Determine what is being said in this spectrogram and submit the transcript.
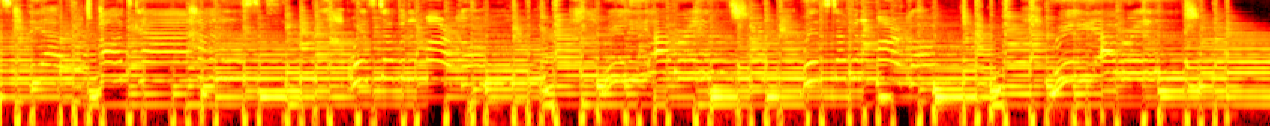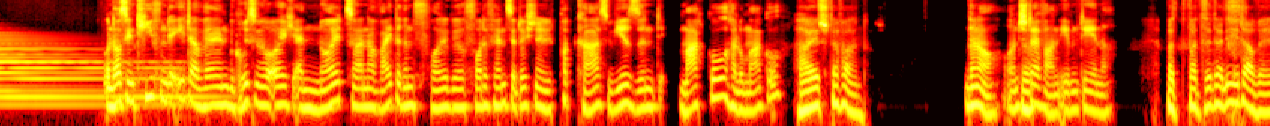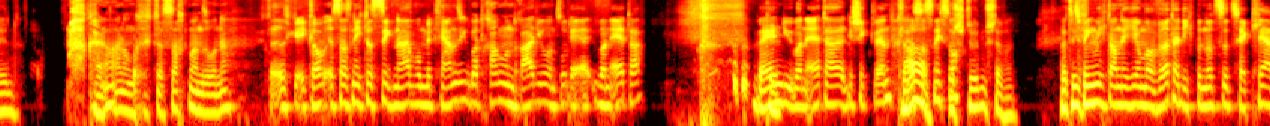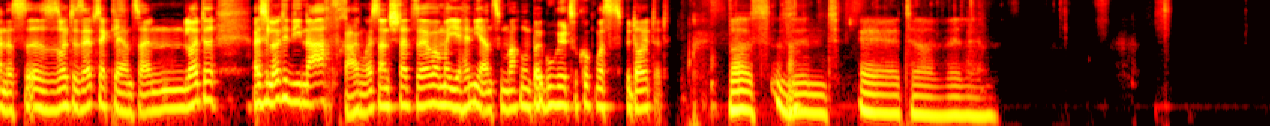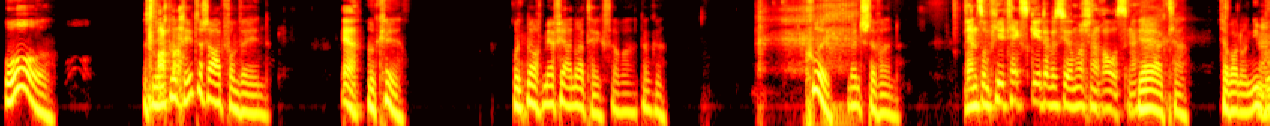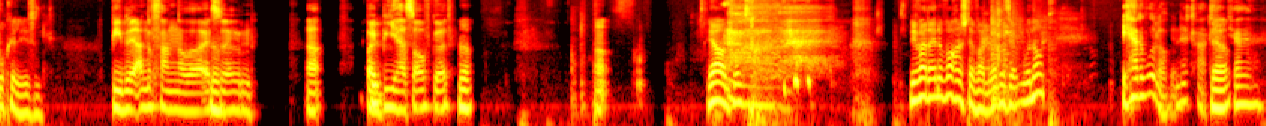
Und aus den Tiefen der Ätherwellen begrüßen wir euch erneut zu einer weiteren Folge vor the Fans der Durchschnitt Podcast. Wir sind Marco. Hallo Marco. Hi Stefan. Genau. Und Ja. Stefan, eben dene. Was, was sind denn Ätherwellen? Ach, keine Ahnung, das sagt man so, ne? Ich, ich glaube, ist das nicht das Signal, womit Fernsehübertragung und Radio und so, der über den Äther? Wellen, die über den Äther geschickt werden? Klar, Ist das nicht so? Bestimmt, Stefan. Sich, Zwing mich doch nicht immer Wörter, die ich benutze, zu erklären. Das äh, sollte selbsterklärend sein. Leute, weißt du, Leute, die nachfragen, weißt du, anstatt selber mal ihr Handy anzumachen und bei Google zu gucken, was es bedeutet. was sind Ätherwellen? Oh, das ist eine hypothetische Art von Wellen. Ja, Okay. Und noch mehr für anderer Text, aber danke. Cool, Mensch, Stefan. wenn es um viel Text geht, da bist du ja immer schnell raus, ne? Ja, ja, klar. Ich habe auch noch nie ein Ja. Buch gelesen. Bibel angefangen, aber als Ja. ähm, ja, bei Hm. B hast du aufgehört. Ja. Ja. Ja, und sonst. Wie war deine Woche, Stefan? War das ja Urlaub? Ich hatte Urlaub, in der Tat. Ja. Hatte,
